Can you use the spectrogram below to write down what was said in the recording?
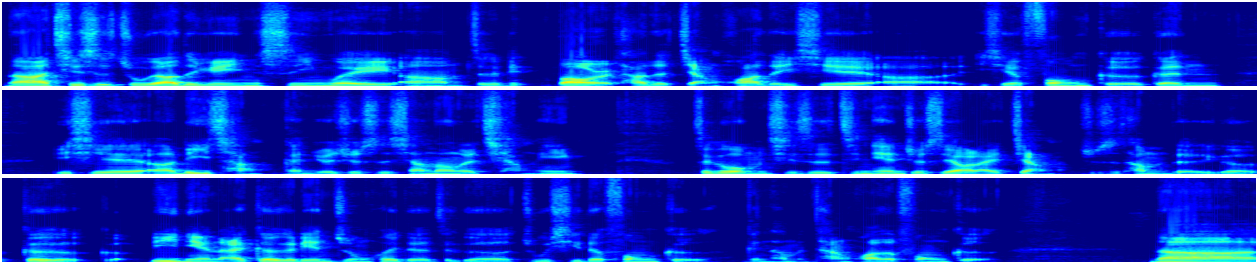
那其实主要的原因是因为啊这个鲍尔他的讲话的一些呃一些风格跟一些呃立场，感觉就是相当的强硬。这个我们其实今天就是要来讲，就是他们的一个各个历年来各个联准会的这个主席的风格，跟他们谈话的风格。那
